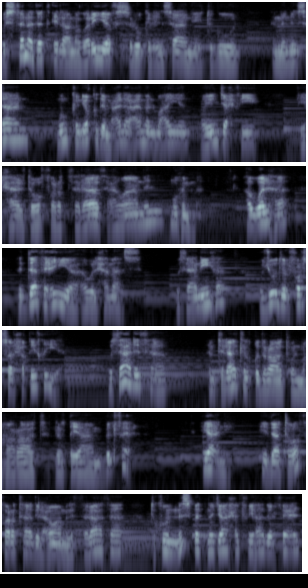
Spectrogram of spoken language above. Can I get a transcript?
واستندت إلى نظرية في السلوك الإنساني تقول أن الإنسان ممكن يقدم على عمل معين وينجح فيه في حال توفرت ثلاث عوامل مهمة. أولها الدافعية أو الحماس وثانيها وجود الفرصة الحقيقية وثالثها امتلاك القدرات والمهارات للقيام بالفعل. يعني إذا توفرت هذه العوامل الثلاثة تكون نسبة نجاحك في هذا الفعل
